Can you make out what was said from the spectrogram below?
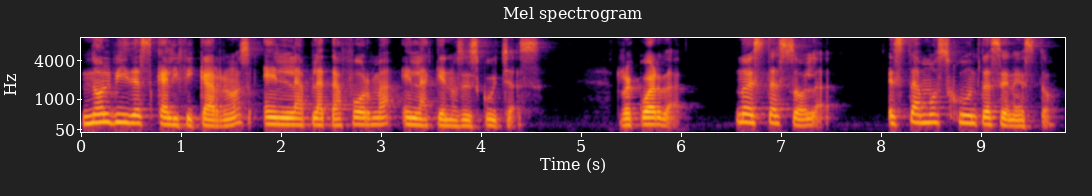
No olvides calificarnos en la plataforma en la que nos escuchas. Recuerda, no estás sola. Estamos juntas en esto.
